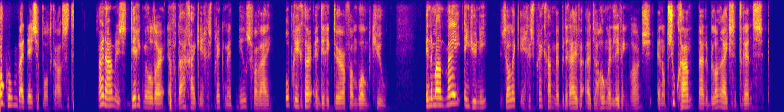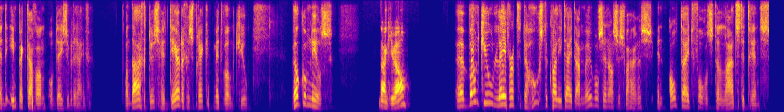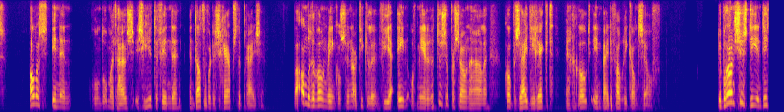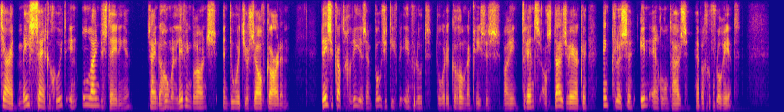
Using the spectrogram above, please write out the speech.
Welkom bij deze podcast. Mijn naam is Dirk Mulder en vandaag ga ik in gesprek met Niels Verwij, oprichter en directeur van WoneQ. In de maand mei en juni zal ik in gesprek gaan met bedrijven uit de home and living branche en op zoek gaan naar de belangrijkste trends en de impact daarvan op deze bedrijven. Vandaag dus het derde gesprek met WoneQ. Welkom Niels. Dankjewel. Uh, WoonQ levert de hoogste kwaliteit aan meubels en accessoires en altijd volgens de laatste trends. Alles in en rondom het huis is hier te vinden en dat voor de scherpste prijzen. Waar andere woonwinkels hun artikelen via één of meerdere tussenpersonen halen, kopen zij direct en groot in bij de fabrikant zelf. De branches die in dit jaar het meest zijn gegroeid in online bestedingen zijn de home living branche en do-it-yourself garden. Deze categorieën zijn positief beïnvloed door de coronacrisis, waarin trends als thuiswerken en klussen in en rond huis hebben gefloreerd.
